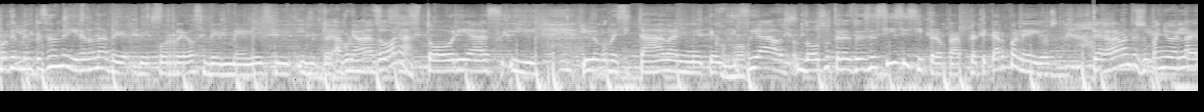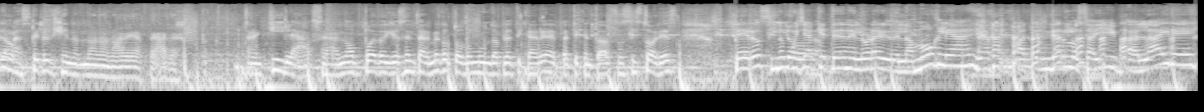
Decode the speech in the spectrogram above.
Porque me empezaron a llegar una de, correos y de mails y, y me Abrumadora. historias y, luego me citaban. Y que fui a dos o tres veces, sí, sí, sí, pero para platicar con ellos. Te agarraban de su paño de lágrimas. Pero, pero dije, no, no, no, a ver, a ver, tranquila, o sea, no puedo yo sentarme con todo el mundo a platicar y me platiquen todas sus historias, pero sí. No, pues ya que tienen el horario de la moglia, ya para atenderlos ahí al aire.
